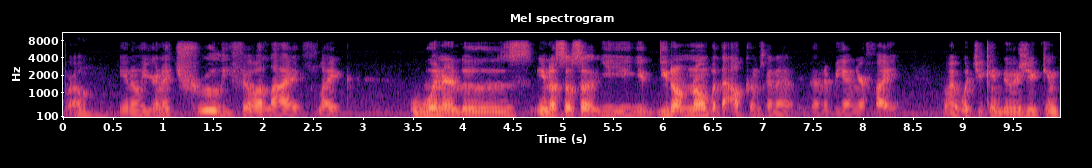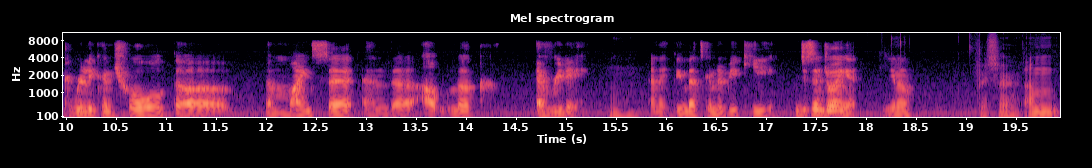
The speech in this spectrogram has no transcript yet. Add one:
bro. Mm-hmm. You know, you're gonna truly feel alive, like win or lose. You know, so so you you, you don't know what the outcome's gonna gonna be on your fight, but what you can do is you can really control the the mindset and the outlook every day. Mm-hmm. and I think that's gonna be key. Just enjoying it, you know. For sure, I'm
